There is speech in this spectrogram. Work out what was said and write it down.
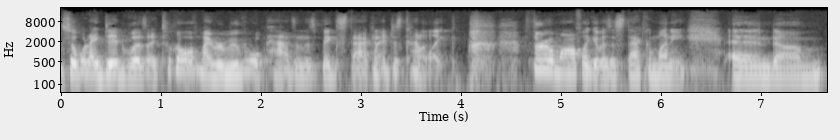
so what I did was I took all of my removable pads in this big stack and I just kind of like threw them off like it was a stack of money. And um,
